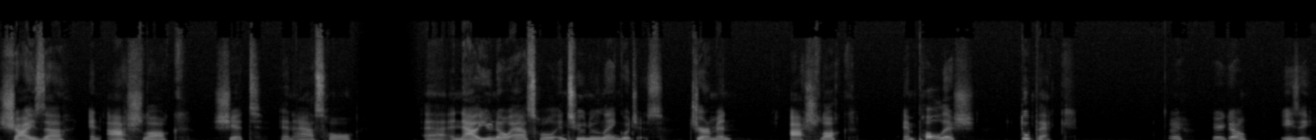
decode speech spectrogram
Scheisse and Arschloch, shit, and asshole. Uh, and now you know asshole in two new languages German, Arschloch, and Polish, Dupek. Eh, here you go. Easy.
